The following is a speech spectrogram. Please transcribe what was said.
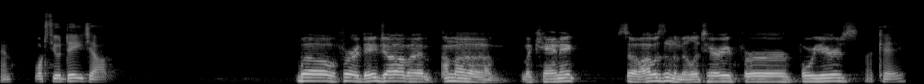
And what's your day job? Well, for a day job, I'm, I'm a mechanic. So I was in the military for four years. Okay.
